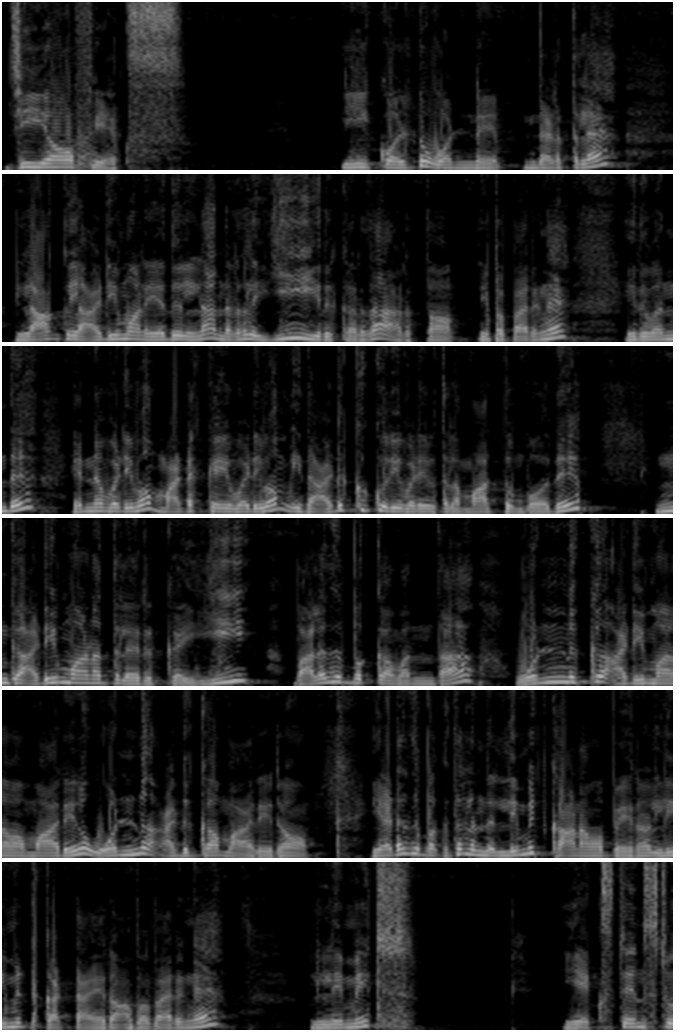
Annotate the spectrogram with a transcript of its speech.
g of x equal to ஒன்று இந்த இடத்துல லாக்கில் அடிமானம் எது இல்லைன்னா அந்த இடத்துல ஈ இருக்கிறதா அர்த்தம். இப்போ பாருங்கள் இது வந்து என்ன வடிவம்? மடக்கை வடிவம். இது அடுக்குக்குறி வடிவத்தில் மாற்றும் போது இங்கே அடிமானத்தில் இருக்க ஈ வலது பக்கம் வந்தால் ஒன்றுக்கு அடிமானமாக மாறிடும் ஒன்று அடுக்காக மாறிடும் இடது பக்கத்தில் இந்த லிமிட் காணாமல் போயிடும் லிமிட் கட் ஆயிரும். அப்போ பாருங்கள் limits x tends to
